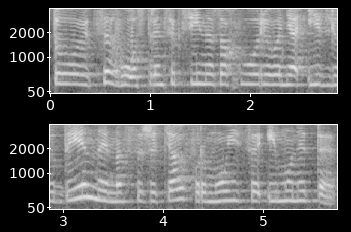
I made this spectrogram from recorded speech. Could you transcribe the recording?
то це гостре інфекційне захворювання, і в людини на все життя формується імунітет.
